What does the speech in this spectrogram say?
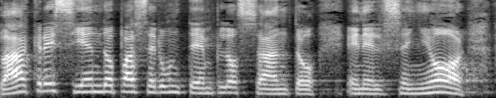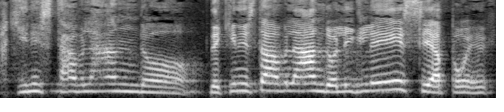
va creciendo para ser un templo santo en el Señor. ¿A quién está hablando? ¿De quién está hablando? La iglesia, pues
